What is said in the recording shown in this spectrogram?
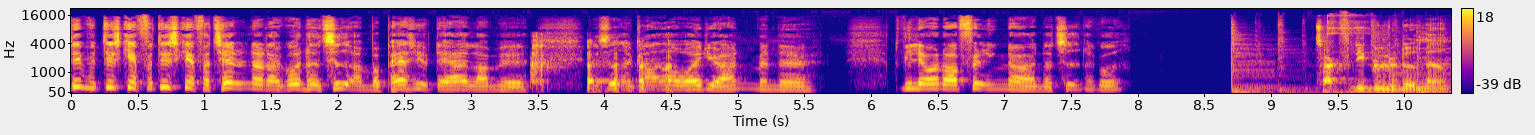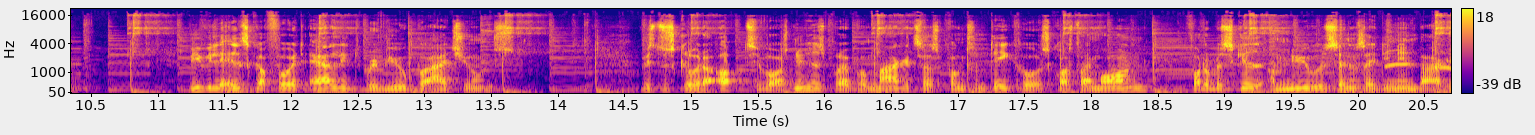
Det, det, skal jeg, det skal jeg fortælle, når der er gået noget tid om, hvor passivt det er, eller om øh, jeg sidder og græder over et hjørne, men øh, vi laver en opfølging, når, når tiden er gået. Tak fordi du lyttede med. Vi ville elske at få et ærligt review på iTunes. Hvis du skriver dig op til vores nyhedsbrev på marketers.dk-morgen, får du besked om nye udsendelser i din indbakke.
